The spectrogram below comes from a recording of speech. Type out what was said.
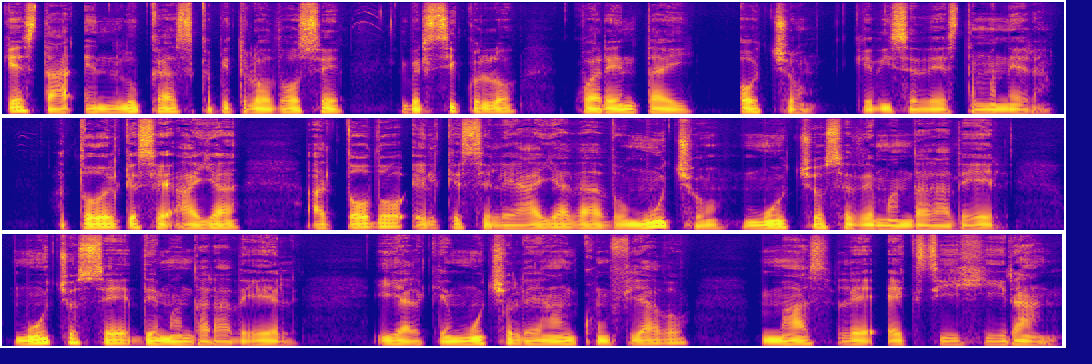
que está en Lucas capítulo 12, versículo 48, que dice de esta manera: A todo el que se haya a todo el que se le haya dado mucho, mucho se demandará de él mucho se demandará de él, y al que mucho le han confiado, más le exigirán.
